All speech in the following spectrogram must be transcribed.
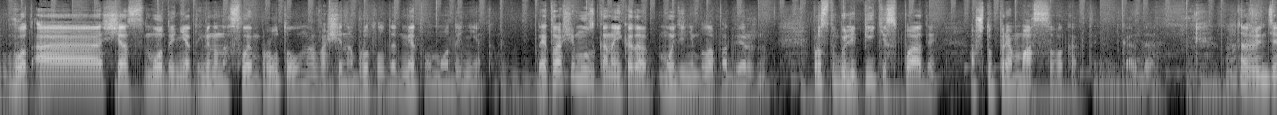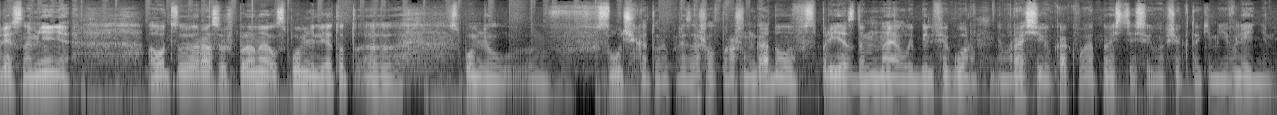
Вот. А сейчас моды нет именно на Slam Brutal, на вообще на Brutal Dead Metal моды нет. Это вообще музыка, она никогда моде не была подвержена. Просто были пики, спады. А что прям массово как-то никогда. Ну, тоже интересное мнение. А вот э, раз уж про Найл вспомнили, я тут э, вспомнил случай, который произошел в прошлом году с приездом Найл и Бельфигор в Россию. Как вы относитесь вообще к таким явлениям?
